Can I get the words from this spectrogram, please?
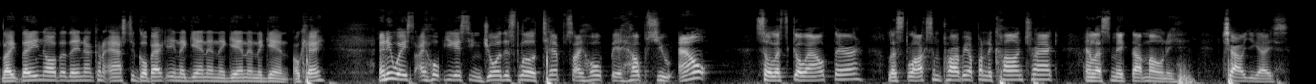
Like they know that they're not to ask to go back in again and again and again. Okay. Anyways, I hope you guys enjoy this little tips. I hope it helps you out. So let's go out there. Let's lock some property up on the contract, and let's make that money. Ciao, you guys.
